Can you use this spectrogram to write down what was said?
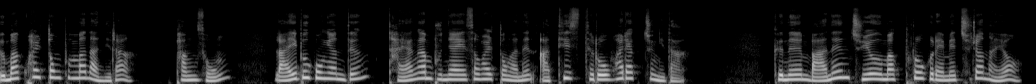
음악 활동뿐만 아니라 방송, 라이브 공연 등 다양한 분야에서 활동하는 아티스트로 활약 중이다. 그는 많은 주요 음악 프로그램에 출연하여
